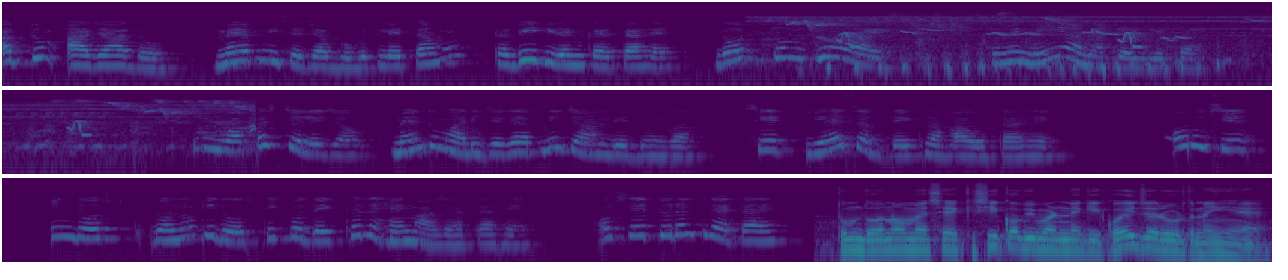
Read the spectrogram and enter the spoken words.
अब तुम आज़ाद हो। मैं अपनी सजा भुगत लेता हूँ तभी हिरण कहता है दोस्त तुम क्यों आए? तुम्हें नहीं आना चाहिए था। तुम वापस चले जाओ मैं तुम्हारी जगह अपनी जान दे दूँगा। शेर यह सब देख रहा होता है। और उसे इन दोस्त दोनों की दोस्ती को देखकर रहम आ जाता है। और शेर तुरंत कहता है तुम दोनों में से किसी को भी मरने की कोई ज़रूरत नहीं है।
